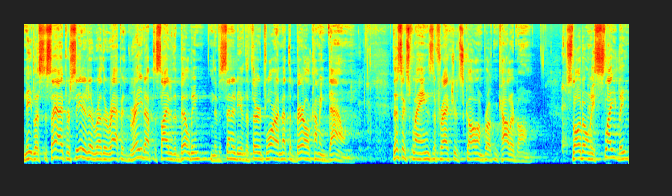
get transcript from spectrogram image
Needless to say, I proceeded at a rather rapid rate up the side of the building. In the vicinity of the third floor, I met the barrel coming down. This explains the fractured skull and broken collarbone. Slowed only slightly,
